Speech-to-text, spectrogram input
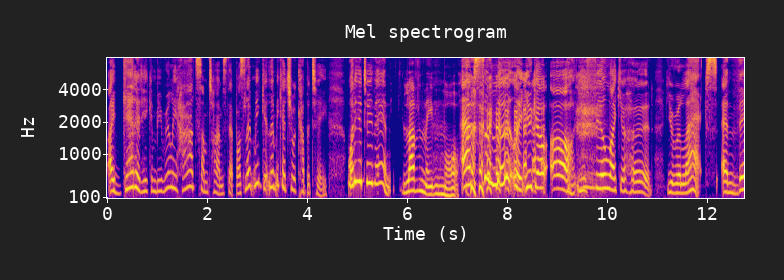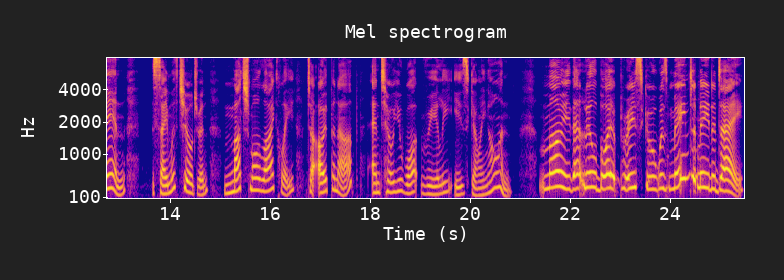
I get it. He can be really hard sometimes, that boss. Let me get let me get you a cup of tea. What do you do then? Love them even more. Absolutely. you go, oh, you feel like you're heard. You relax. And then, same with children, much more likely to open up and tell you what really is going on. Mummy, that little boy at preschool was mean to me today.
